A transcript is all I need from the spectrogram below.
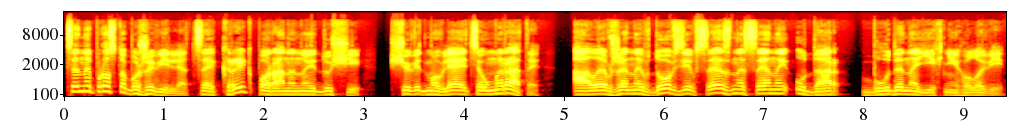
це не просто божевілля, це крик пораненої душі, що відмовляється умирати, але вже невдовзі все знесений удар буде на їхній голові.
